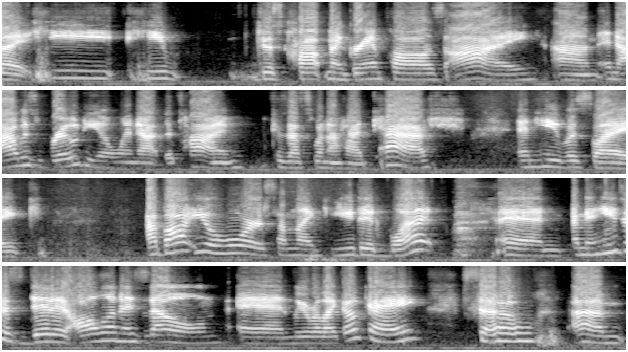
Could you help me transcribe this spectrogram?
but he he just caught my grandpa's eye, um, and I was rodeoing at the time because that's when I had cash, and he was like. I bought you a horse. I'm like, you did what? And I mean, he just did it all on his own. And we were like, okay. So um,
